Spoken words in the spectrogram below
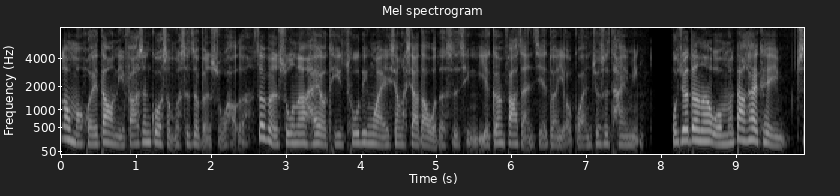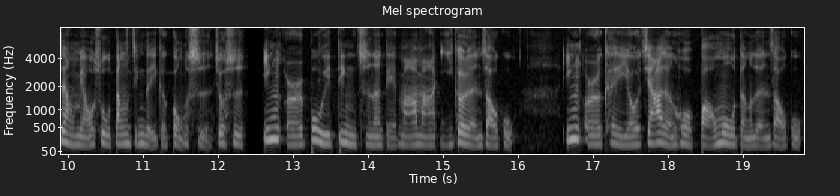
让我们回到你发生过什么事这本书好了。这本书呢，还有提出另外一项吓到我的事情，也跟发展阶段有关，就是 timing。我觉得呢，我们大概可以这样描述当今的一个共识，就是婴儿不一定只能给妈妈一个人照顾，婴儿可以由家人或保姆等人照顾。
